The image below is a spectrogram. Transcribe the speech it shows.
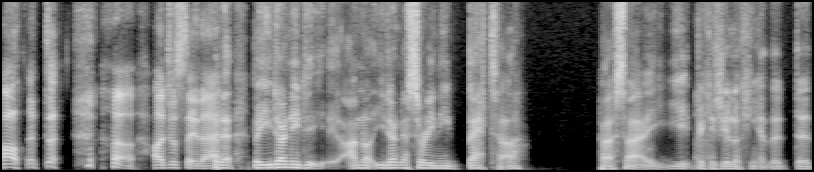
Holland. I'll just say that. But, uh, but you don't need to. I'm not. You don't necessarily need better per se you, because you're looking at the, the,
